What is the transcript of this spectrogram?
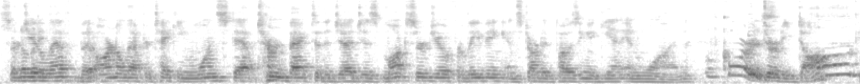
Sergio nobody- left, but Arnold, after taking one step, turned back to the judges, mocked Sergio for leaving, and started posing again and won. Of You course. dirty dog!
